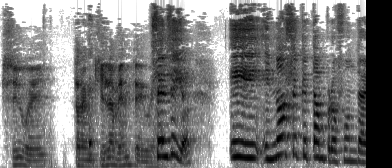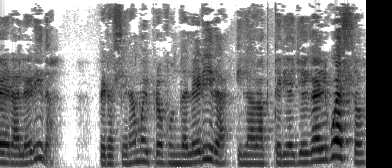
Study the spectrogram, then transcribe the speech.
Sí, güey, tranquilamente, güey. Sencillo. Y, y no sé qué tan profunda era la herida, pero si era muy profunda la herida y la bacteria llega al hueso,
